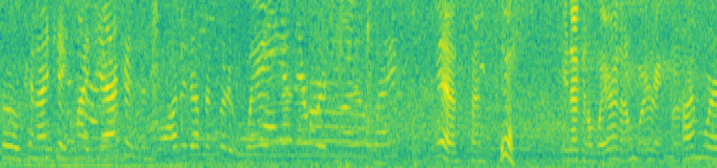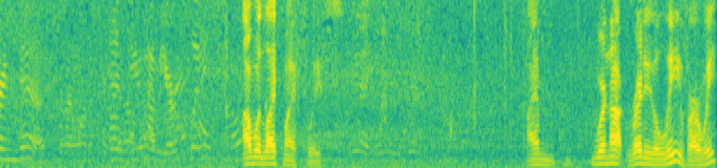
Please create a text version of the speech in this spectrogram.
So can I take my jacket and wad it up and put it way in there where it's not in the way? Yeah, it's fine. Yeah. You're not gonna wear it? I'm wearing mine. I'm wearing this, but I want to And do you have your fleece? I would like my fleece. I'm. We're not ready to leave, are we?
